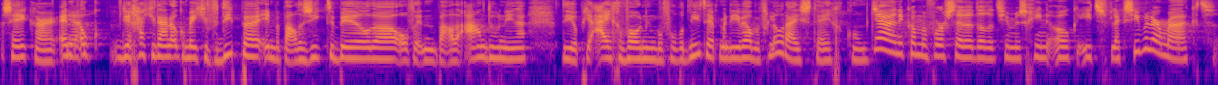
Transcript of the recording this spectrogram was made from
zeker. En Ja. ook, je gaat je daarna ook een beetje verdiepen in bepaalde ziektebeelden of in bepaalde aandoeningen die je op je eigen woning bijvoorbeeld niet hebt, maar die je wel bij flowreizen tegenkomt. Ja, en ik kan me voorstellen dat het je misschien ook iets flexibeler maakt.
